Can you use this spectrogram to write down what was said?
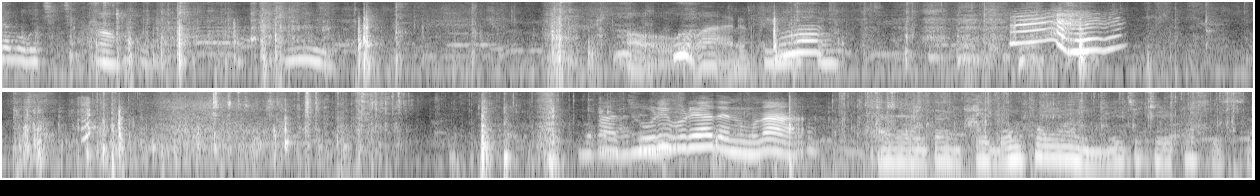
아까 기차 보고 칙칙. 어. What a beautiful. 아, 조립을 해야 되는구나. 아니야 일단 그 몸통은 일찍 조립할 수 있어.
